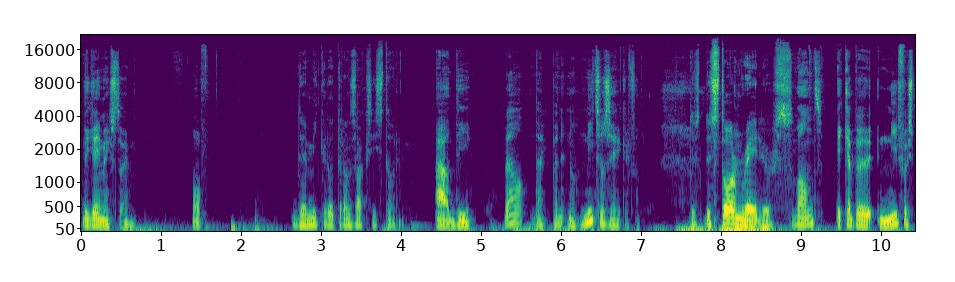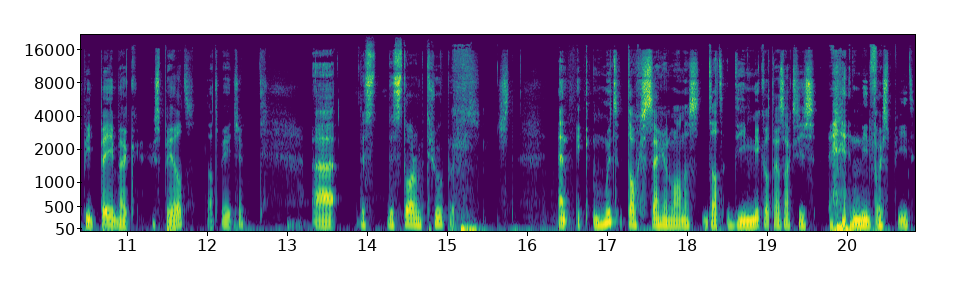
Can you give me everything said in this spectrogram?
Gaming Store. Of, De microtransactiestorm. ah, die. Wel, daar ben ik nog niet zo zeker van. Dus de Storm Raiders. Want ik heb een Need for Speed Payback gespeeld, dat weet je. Eh, De, de Stormtroopers. En ik moet toch zeggen, Wannes, dat die microtransacties in Need for Speed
